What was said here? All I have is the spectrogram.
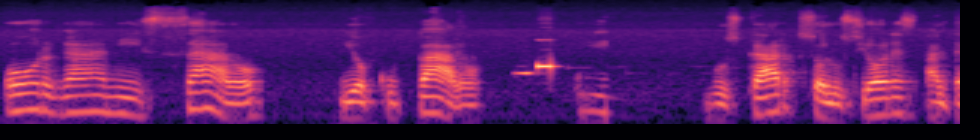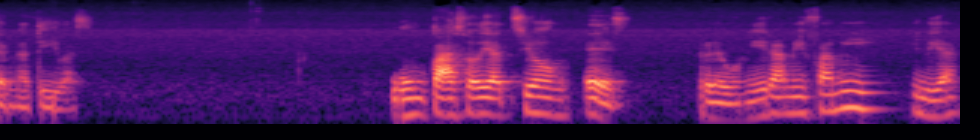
organizado y ocupado y buscar soluciones alternativas. Un paso de acción es reunir a mi familia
